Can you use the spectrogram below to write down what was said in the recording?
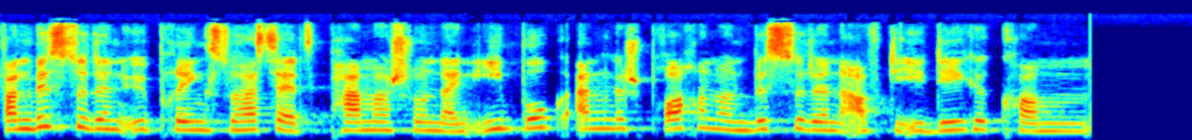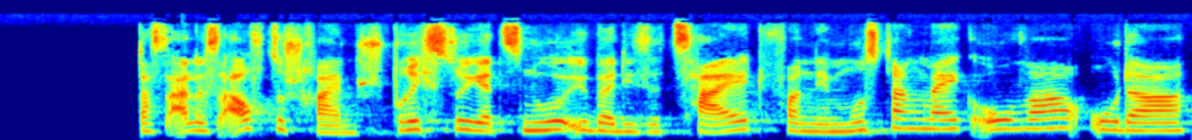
Wann bist du denn übrigens, du hast ja jetzt ein paar Mal schon dein E-Book angesprochen, wann bist du denn auf die Idee gekommen, das alles aufzuschreiben? Sprichst du jetzt nur über diese Zeit von dem Mustang Makeover oder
